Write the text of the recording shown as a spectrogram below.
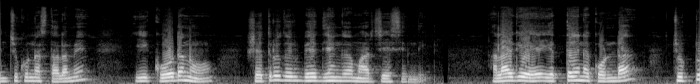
ఎంచుకున్న స్థలమే ఈ కోటను శత్రు దుర్భేద్యంగా మార్చేసింది. అలాగే ఎత్తైన కొండ చుట్టూ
